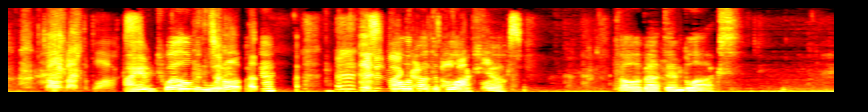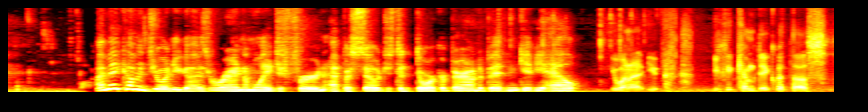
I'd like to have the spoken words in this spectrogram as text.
It's all about the blocks. I am 12 and It's what? all about- this is It's all about the It's all about blocks, yo. blocks. It's all about them blocks. I may come and join you guys randomly just for an episode, just to dork around a bit and give you hell. You wanna? You, you could come dig with us.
